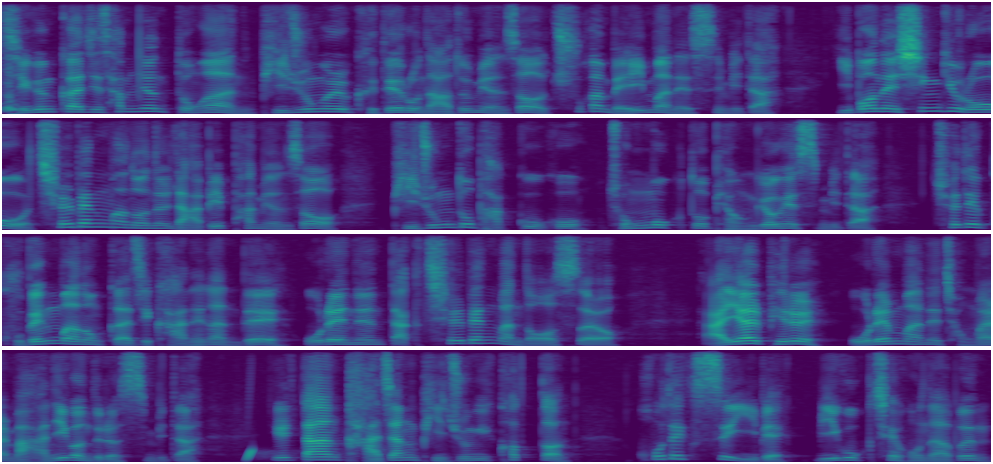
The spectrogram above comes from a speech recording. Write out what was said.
지금까지 3년 동안 비중을 그대로 놔두면서 추가 매입만 했습니다. 이번에 신규로 700만 원을 납입하면서 비중도 바꾸고 종목도 변경했습니다. 최대 900만 원까지 가능한데 올해는 딱 700만 넣었어요. IRP를 오랜만에 정말 많이 건드렸습니다. 일단 가장 비중이 컸던 코덱스 200 미국채 혼합은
